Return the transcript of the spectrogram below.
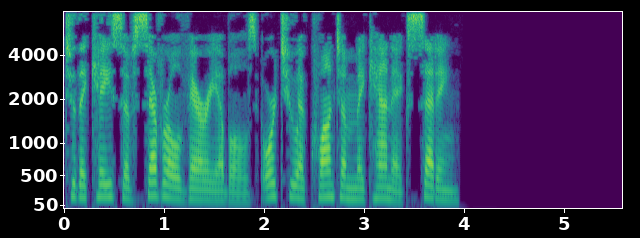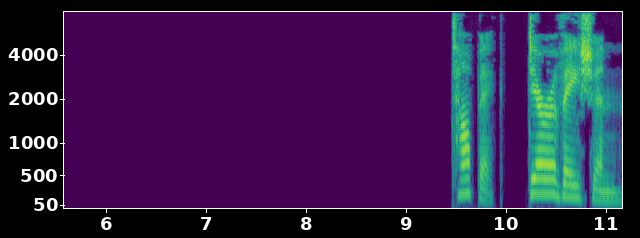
to the case of several variables or to a quantum mechanics setting. Topic: Derivation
